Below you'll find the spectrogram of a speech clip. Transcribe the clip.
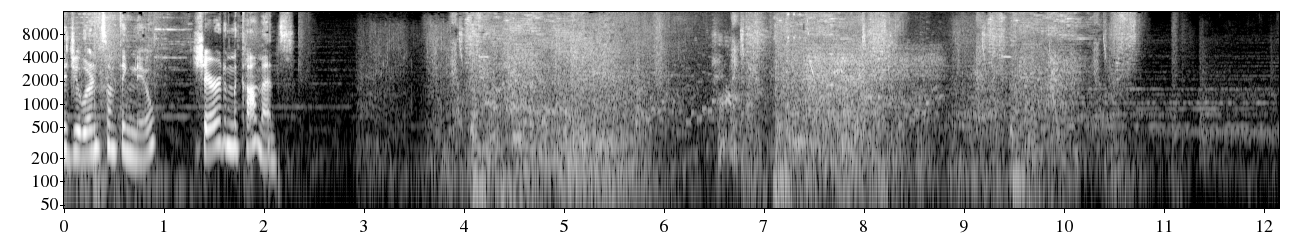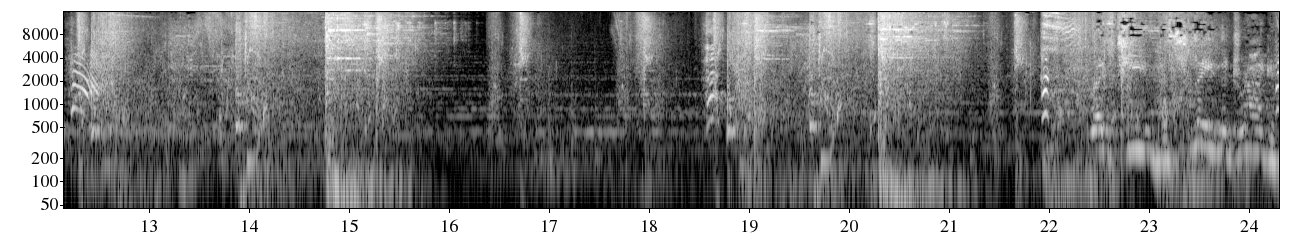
Did you learn something new? Share it in the comments. Red team has slain the dragon.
